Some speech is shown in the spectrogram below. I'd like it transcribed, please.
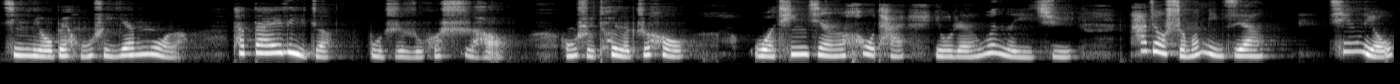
清流被洪水淹没了，他呆立着，不知如何是好。洪水退了之后，我听见后台有人问了一句：“他叫什么名字呀？”“清流。”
